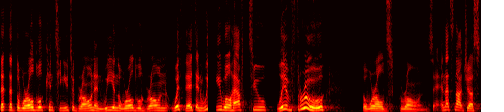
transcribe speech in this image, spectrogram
That, that the world will continue to groan, and we in the world will groan with it, and we will have to live through the world's groans. And that's not just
